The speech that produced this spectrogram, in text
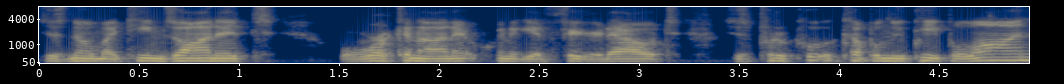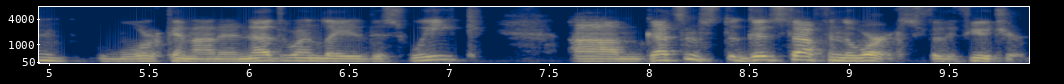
just know my team's on it. We're working on it. We're going to get figured out. Just put a, a, couple new people on. Working on another one later this week. Um, got some st good stuff in the works for the future.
